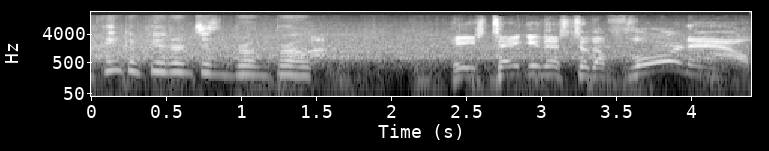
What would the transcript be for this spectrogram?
I think computer just broke. broke. He's taking this to the floor now.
